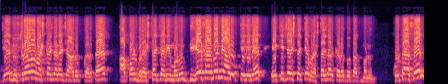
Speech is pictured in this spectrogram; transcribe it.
जे दुसऱ्यावर भ्रष्टाचाराचे आरोप करतायत आपण भ्रष्टाचारी म्हणून तिघे साहेबांनी आरोप केलेले आहेत. एकेचाळीस टक्के भ्रष्टाचार करत होतात म्हणून. खोटं असेल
